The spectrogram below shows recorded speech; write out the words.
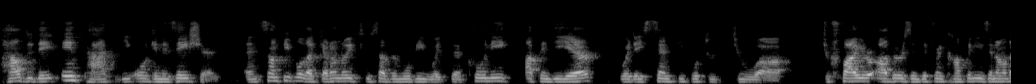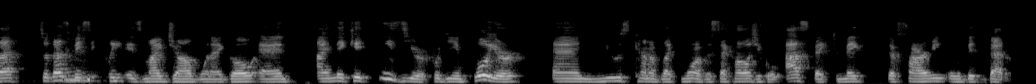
how do they impact the organization? And some people, like I don't know if you saw the movie with uh, Clooney, Up in the Air, where they send people to to uh, to fire others in different companies and all that. So that's mm-hmm. basically is my job when I go and I make it easier for the employer and use kind of like more of a psychological aspect to make the firing a little bit better,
